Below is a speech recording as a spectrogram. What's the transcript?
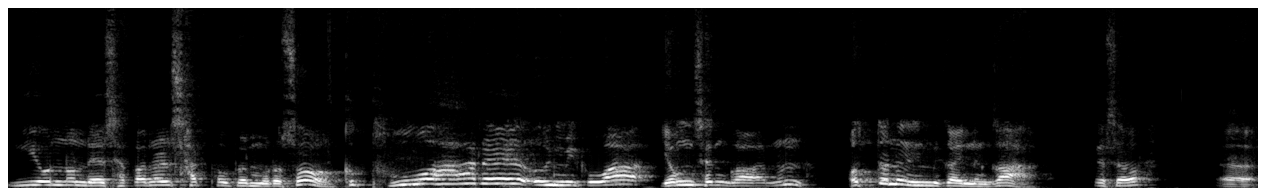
이혼론 내사관을 살펴봄으로써 그 부활의 의미와 영생과는 어떤 의미가 있는가 그래서 어,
